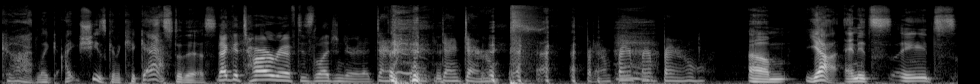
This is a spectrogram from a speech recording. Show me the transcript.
god, like I, she's gonna kick ass to this. That guitar riff is legendary. That dun, dun, dun. Um, yeah, and it's it's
